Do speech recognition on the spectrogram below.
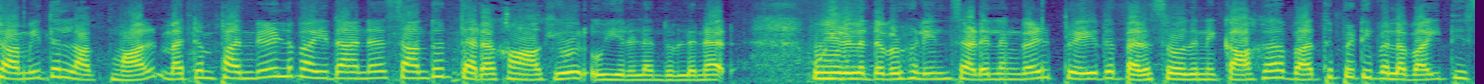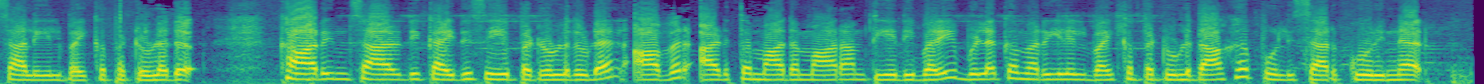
சமிதல் அக்மால் மற்றும் பன்னேழு வயதான சந்தன் தரகா ஆகியோர் உயிரிழந்துள்ளனர். உயிரிழந்தவர்களின் சடலங்கள் பிரேத பரிசோதனைக்காக வத்துப்பட்டிவல வைத்தியசாலையில் வைக்கப்பட்டுள்ளது. காரின் சாரதி கைது செய்யப்பட்டுள்ளதுடன் அவர் அடுத்த மாதம் ஆறாம் தேதி வரை விளக்கமறியலில் வைக்கப்பட்டுள்ளதாக போலீசார் கூறினர்.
